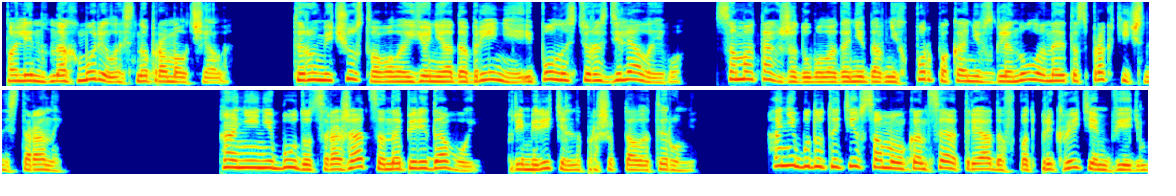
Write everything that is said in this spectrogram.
Полин нахмурилась, но промолчала. Теруми чувствовала ее неодобрение и полностью разделяла его. Сама также думала до недавних пор, пока не взглянула на это с практичной стороны. «Они не будут сражаться на передовой», – примирительно прошептала Теруми. «Они будут идти в самом конце отрядов под прикрытием ведьм,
